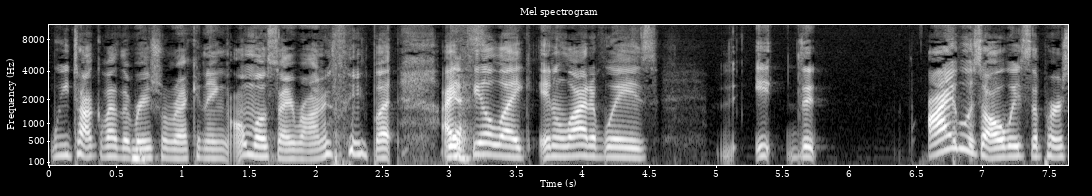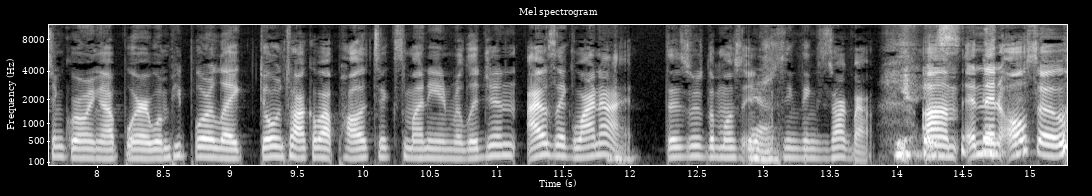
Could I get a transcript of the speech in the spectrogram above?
we talk about the mm. racial reckoning almost ironically, but I yes. feel like in a lot of ways, it, the I was always the person growing up where when people are like, "Don't talk about politics, money, and religion," I was like, "Why not?" Mm those are the most interesting yeah. things to talk about. Yes. Um, and then also,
